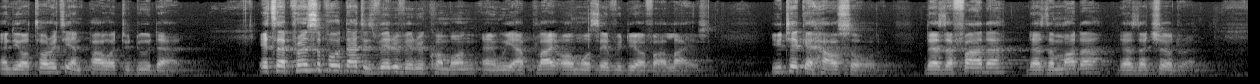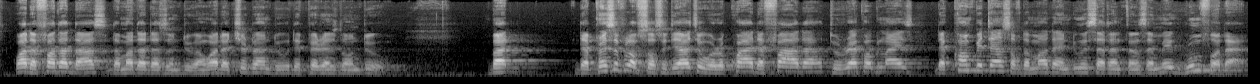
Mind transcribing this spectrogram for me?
and the authority and power to do that. It's a principle that is very, very common and we apply almost every day of our lives. You take a household, there's a father, there's a mother, there's the children. What the father does, the mother doesn't do, and what the children do, the parents don't do. But the principle of subsidiarity will require the father to recognize the competence of the mother in doing certain things and make room for that.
